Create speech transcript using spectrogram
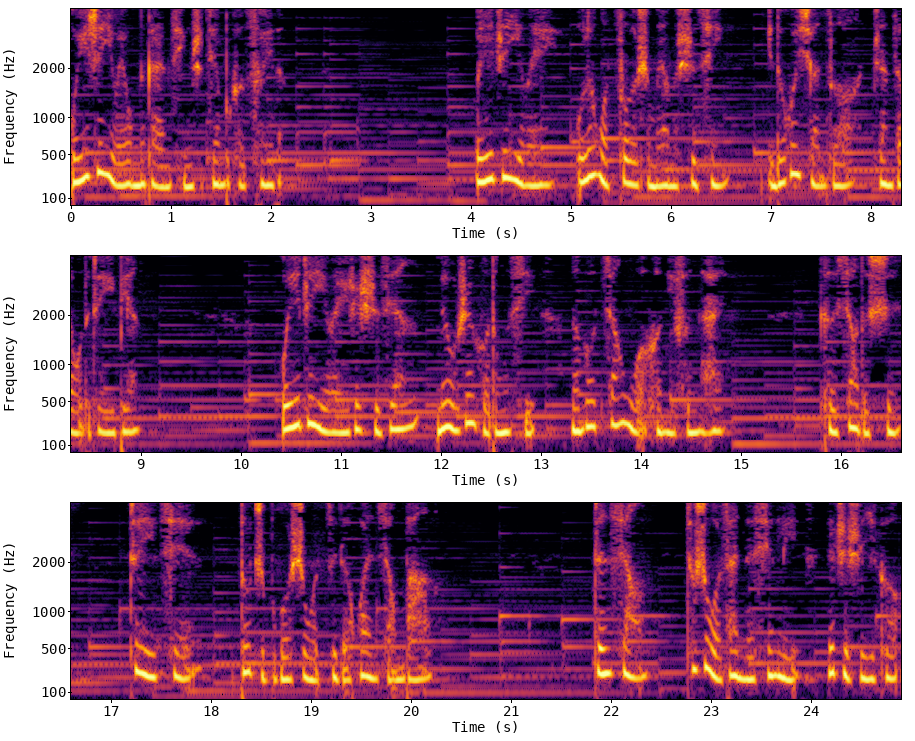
我一直以为我们的感情是坚不可摧的。我一直以为，无论我做了什么样的事情，你都会选择站在我的这一边。我一直以为这世间没有任何东西能够将我和你分开，可笑的是，这一切都只不过是我自己的幻想罢了。真相就是我在你的心里也只是一个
